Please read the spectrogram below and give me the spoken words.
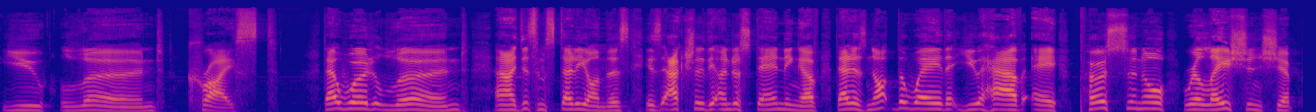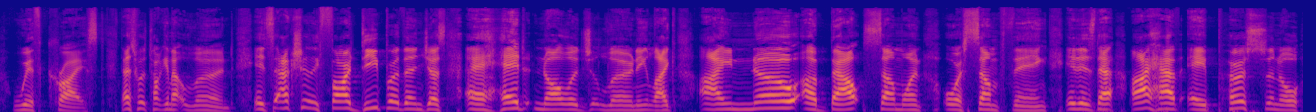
you learned Christ. That word learned, and I did some study on this, is actually the understanding of that is not the way that you have a personal relationship with Christ. That's what we're talking about learned. It's actually far deeper than just a head knowledge learning, like I know about someone or something. It is that I have a personal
